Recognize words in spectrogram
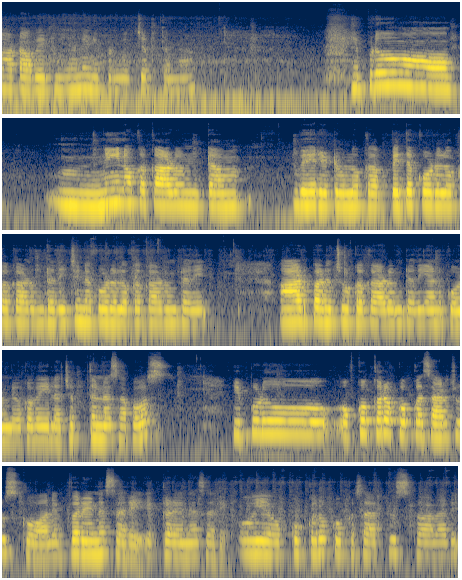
ఆ టాపిక్ మీద నేను ఇప్పుడు మీకు చెప్తున్నా. ఇప్పుడు నేను ఒక కాడు ఉంటాం వేరేటోళ్ళు ఒక పెద్ద కోడలు ఒక కాడు ఉంటుంది చిన్న కోడలు ఒక కాడు ఉంటుంది ఆడపడచ్చు ఒక కాడు ఉంటుంది అనుకోండి ఒకవేళ చెప్తున్నా సపోజ్. ఇప్పుడు ఒక్కొక్కరు ఒక్కొక్కసారి చూసుకోవాలి ఎవరైనా సరే ఎక్కడైనా సరే. ఓ ఒక్కొక్కరు ఒక్కొక్కసారి చూసుకోవాలి అది.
